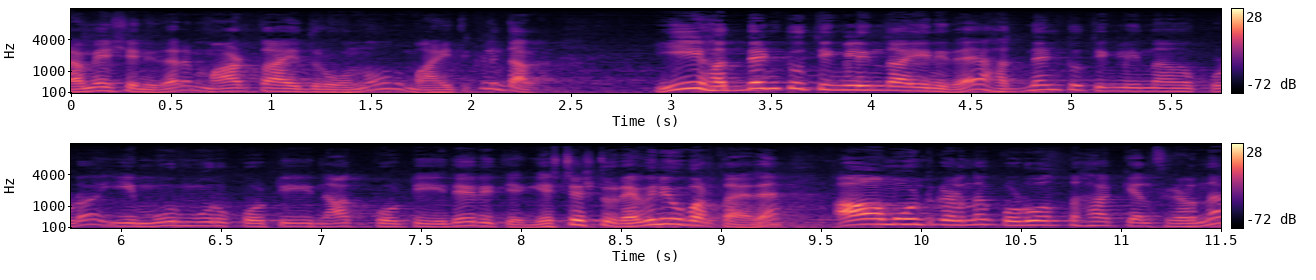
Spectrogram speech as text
ರಮೇಶ್ ಏನಿದ್ದಾರೆ ಮಾಡ್ತಾ ಇದ್ರು ಅನ್ನೋ ಒಂದು ಮಾಹಿತಿಗಳಿದ್ದಾವೆ. ಈ ಹದಿನೆಂಟು ತಿಂಗಳಿಂದ ಏನಿದೆ, ಹದಿನೆಂಟು ತಿಂಗಳಿಂದ ಕೂಡ ಈ ಮೂರು ಮೂರು ಕೋಟಿ, ನಾಲ್ಕು ಕೋಟಿ ಇದೇ ರೀತಿಯಾಗಿ ಎಷ್ಟೆಷ್ಟು ರೆವೆನ್ಯೂ ಬರ್ತಾ ಇದೆ, ಆ ಅಮೌಂಟ್ಗಳನ್ನು ಕೊಡುವಂತಹ ಕೆಲಸಗಳನ್ನ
